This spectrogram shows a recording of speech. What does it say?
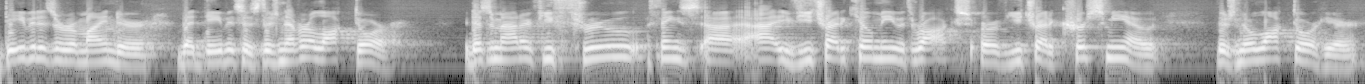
David is a reminder that David says, there's never a locked door. It doesn't matter if you threw things, uh, if you try to kill me with rocks or if you try to curse me out, there's no locked door here.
